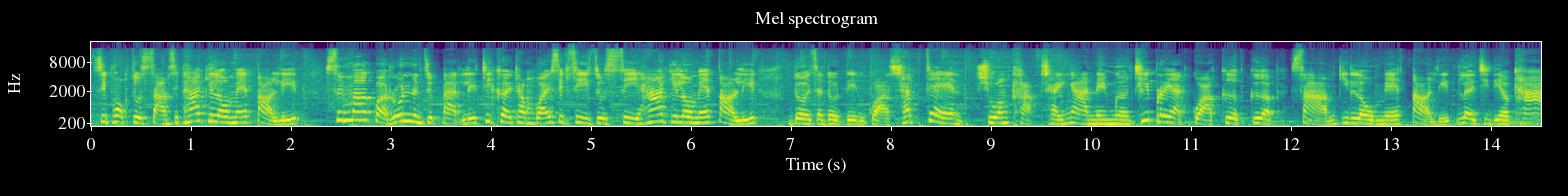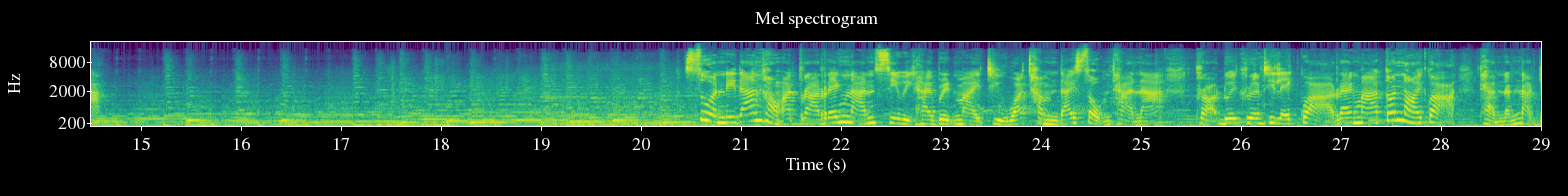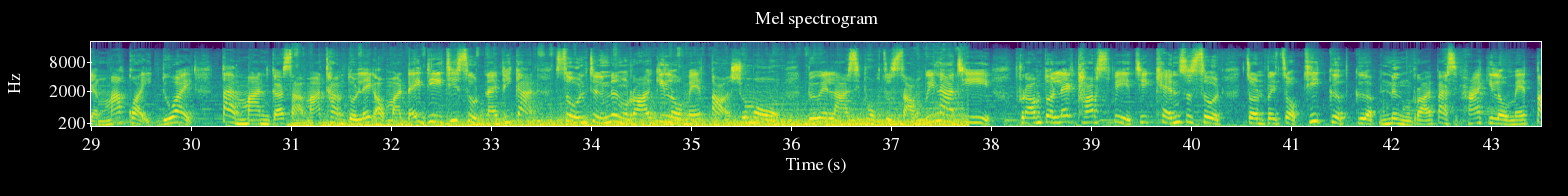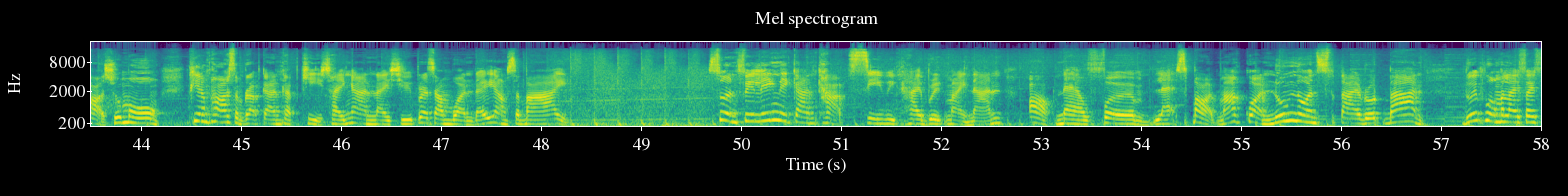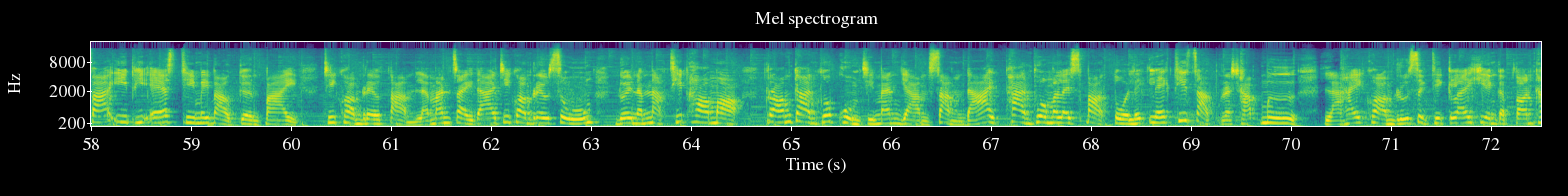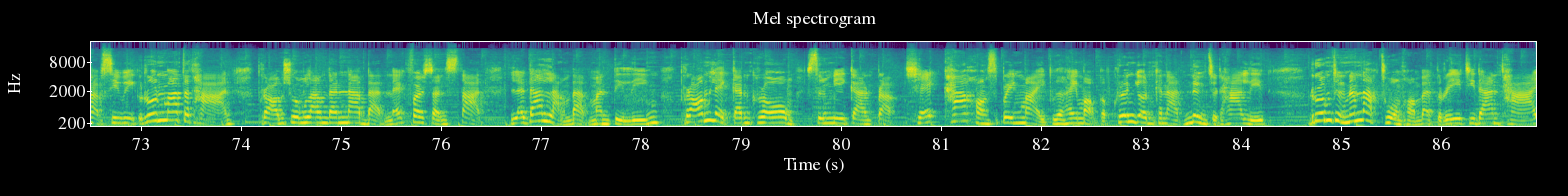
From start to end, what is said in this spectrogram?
16.35 กิโลเมตรต่อลิตร ซึ่งมากกว่ารุ่น 1.8 ลิตร ที่เคยทำไว้ 14.45 กิโลเมตรต่อลิตร โดยจะโดดเด่นกว่าชัดเจน ช่วงขับใช้งานในเมืองที่ประหยัดกว่าเกือบเกือบ 3 กิโลเมตรต่อลิตร เลยทีเดียวค่ะ วนในด้านของอัตราเร่งนั้น Civic Hybrid ใหม่ถือว่าทำได้สมฐานะ เพราะด้วยเครื่องที่เล็กกว่า แรงม้าก็น้อยกว่า แถมน้ำหนักยังมากกว่าอีกด้วย แต่มันก็สามารถทำตัวเลขออกมาได้ดีที่สุดในพิกัด 0 ถึง 100 กิโลเมตรต่อชั่วโมง ด้วยเวลา 16.2 วินาที พร้อมตัวเลขท็อปสปีดที่เค้นสุดๆ จนไปจบที่เกือบเกือบ185 กิโลเมตรต่อชั่วโมง เพียงพอสำหรับการขับขี่ใช้งานในชีวิตประจำวันได้อย่างสบาย ส่วนฟีลลิ่งในการขับ Civic Hybrid ใหม่นั้น ออกแนวเฟิร์มและสปอร์ตมากกว่านุ่มนวลสไตล์รถบ้าน ด้วยพวงมาลัยไฟฟ้า EPS ที่ไม่เบาเกินไป ที่ความเร็วต่ำและมั่นใจได้ที่ความเร็วสูง ด้วยน้ำหนักที่พอเหมาะ พร้อมการควบคุมที่แม่นยำสั่งได้ผ่านพวงมาลัยสปอร์ตตัวเล็กๆ ที่จับกระชับมือ และให้ความรู้สึกที่ใกล้เคียงกับตอนขับ Civic รุ่นมาตรฐาน พร้อมช่วงล่างด้านหน้าแบบ MacPherson Stud และด้านหลังแบบมันติลิงพร้อมเหล็กกันโครง ซึ่งมีการปรับเช็คค่าของสปริงใหม่เพื่อให้เหมาะกับเครื่องยนต์ขนาด 1.5 ลิตร รวมถึงน้ำหนักถ่วงของแบตเตอรี่ที่ด้านท้าย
